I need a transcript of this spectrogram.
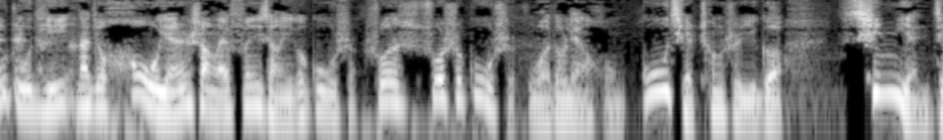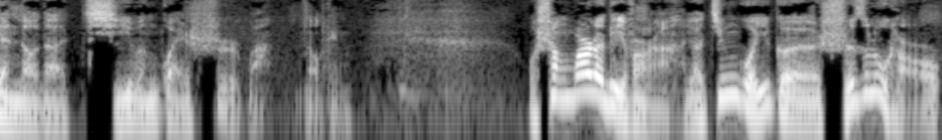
无主题，那就后言上来分享一个故事，说说是故事，我都脸红，姑且称是一个亲眼见到的奇闻怪事吧。OK，我上班的地方啊，要经过一个十字路口，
